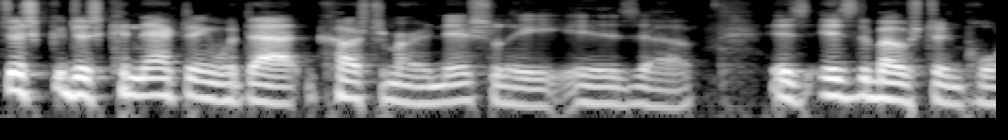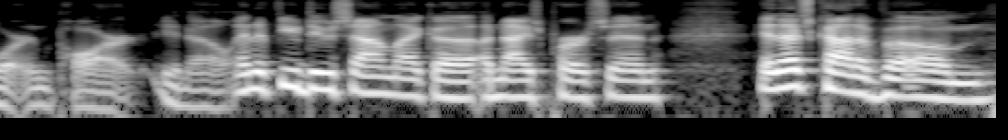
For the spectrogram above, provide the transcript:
just just connecting with that customer initially is uh, is is the most important part, you know. And if you do sound like a, a nice person and that's kind of um,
